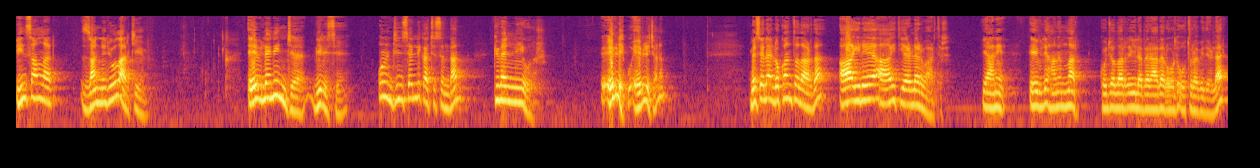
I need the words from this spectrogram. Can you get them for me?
insanlar zannediyorlar ki evlenince birisi onun cinsellik açısından güvenliği olur. E, evli, bu evli canım. Mesela lokantalarda aileye ait yerler vardır. Yani evli hanımlar kocalarıyla beraber orada oturabilirler.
